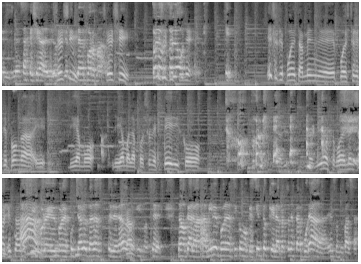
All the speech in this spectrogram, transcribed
el mensaje llega de, de, Ceci, de forma... Ceci, Solo- eso solo- pone- Sí. Eso te puede también, eh, puede ser que te ponga, eh, digamos, digamos, a la persona estérico, ¿Por qué? nervioso, con el mensaje tan Ah, así. por, por escucharlo tan acelerado, Claro. y no sé. No, claro, a mí me pone así como que siento que la persona está apurada, eso me pasa.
